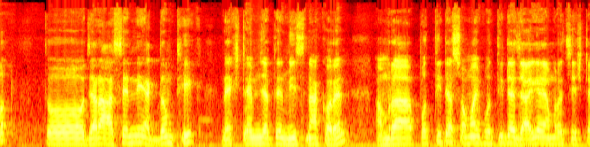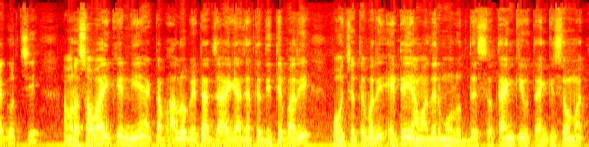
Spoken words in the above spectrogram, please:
তো যারা আসেননি, একদম ঠিক। নেক্সট টাইম যাতে মিস না করেন, আমরা প্রতিটা সময় প্রতিটা জায়গায় আমরা চেষ্টা করছি, আমরা সবাইকে নিয়ে একটা ভালো বেটার জায়গা যাতে দিতে পারি, পৌঁছতে পারি, এটাই আমাদের মূল উদ্দেশ্য। Thank you thank you so much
